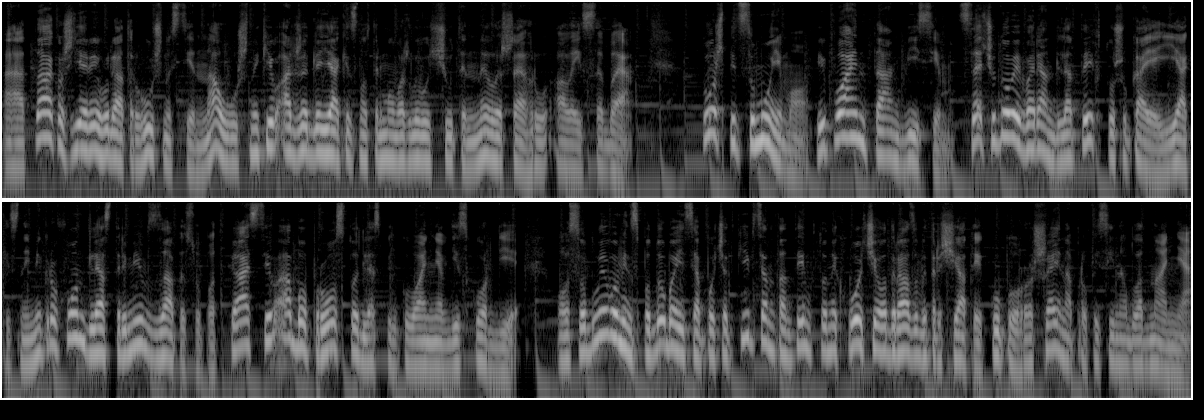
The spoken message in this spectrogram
А також є регулятор гучності наушників, адже для якісного стриму важливо чути не лише гру, але й себе. Тож підсумуємо, Fifine Tam 8 це чудовий варіант для тих, хто шукає якісний мікрофон для стрімів запису подкастів або просто для спілкування в Діскорді. Особливо він сподобається початківцям та тим, хто не хоче одразу витрачати купу грошей на професійне обладнання.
